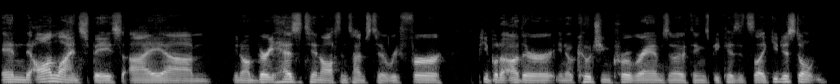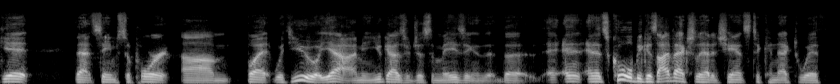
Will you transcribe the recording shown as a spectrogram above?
in the online space. I um, you know, I'm very hesitant oftentimes to refer people to other, you know, coaching programs and other things because it's like you just don't get that same support. Um, but with you, yeah, I mean, you guys are just amazing, the, the and, and it's cool because I've actually had a chance to connect with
